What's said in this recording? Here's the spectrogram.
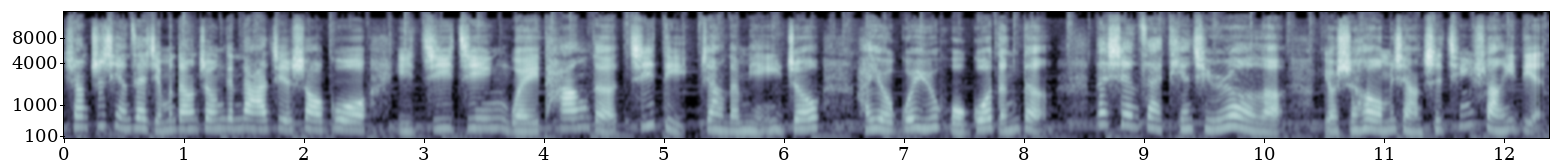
像之前在节目当中跟大家介绍过，以鸡精为汤的鸡底这样的免疫粥，还有鲑鱼火锅等等。但现在天气热了，有时候我们想吃清爽一点。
